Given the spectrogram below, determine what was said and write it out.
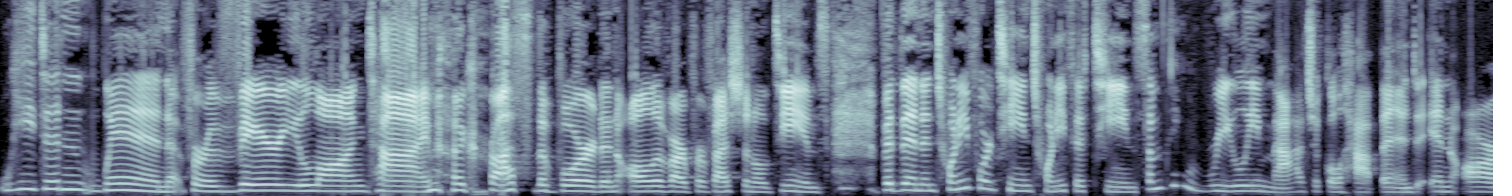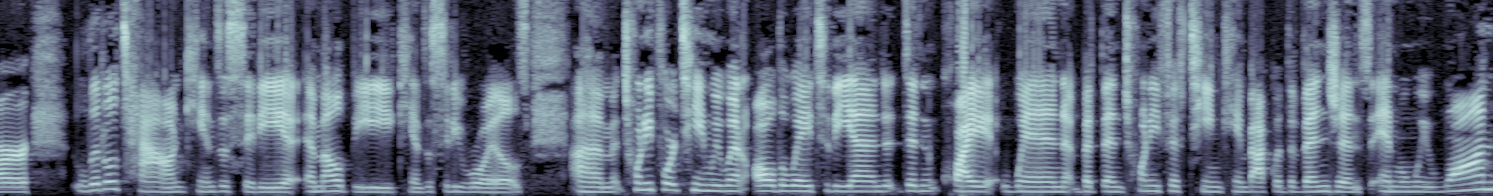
we didn't win for a very long time across the board in all of our professional teams. But then in 2014, 2015, something really magical happened in our little town, Kansas City, MLB, Kansas City Royals um, 2014, we went all the way to the end, didn't quite win, but then 2015 came back with a vengeance. And when we won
